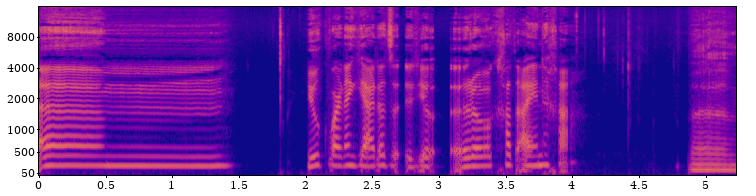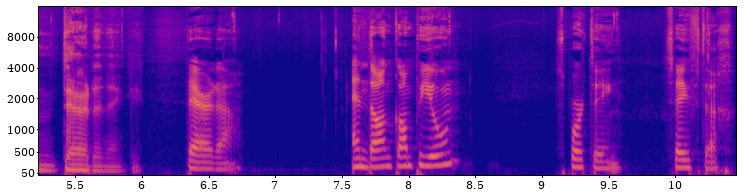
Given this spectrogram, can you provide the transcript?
Um, Joek, waar denk jij dat Roak gaat eindigen? Um, derde, denk ik. Derde. En dan kampioen? Sporting, 70.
